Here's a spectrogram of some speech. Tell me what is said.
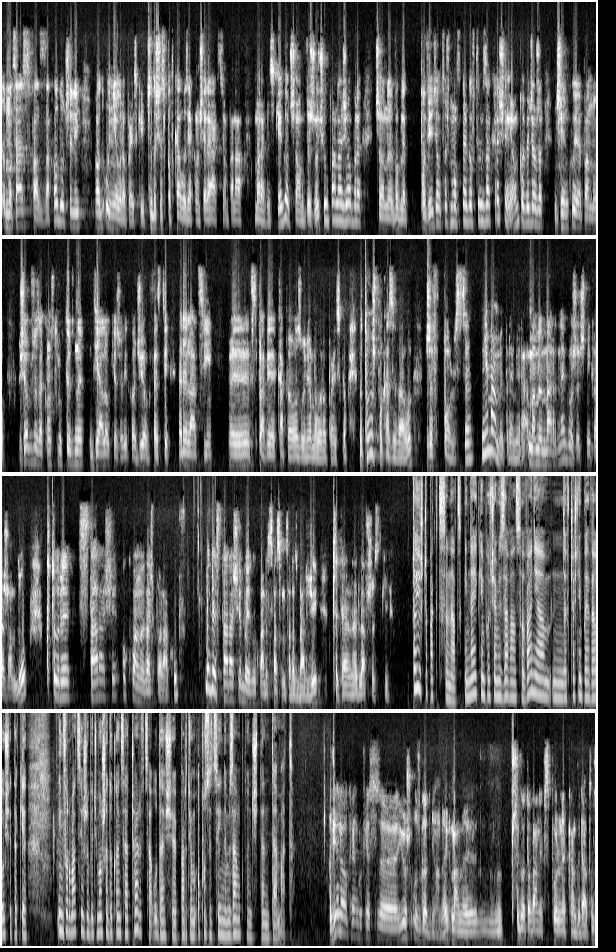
mocarstwa z Zachodu, czyli od Unii Europejskiej. Czy to się spotkało z jakąś reakcją pana Morawieckiego? Czy on wyrzucił pana Ziobrę? Czy on w ogóle powiedział coś mocnego w tym zakresie? Nie, on powiedział, że dziękuję panu Ziobrze za konstruktywny dialog, jeżeli chodzi o kwestie relacji y, w sprawie KPO z Unią Europejską. No to już pokazywało, że w Polsce nie mamy premiera. Mamy marnego rzecznika rządu, który stara się okłamywać Polaków. Mówię stara się, bo jego kłamstwa są coraz bardziej czytelne dla wszystkich. To jeszcze pakt senacki. Na jakim poziomie zaawansowania? Mm, wcześniej pojawiały się takie informacje, że być może do końca czerwca uda się partiom opozycyjnym zamknąć ten temat. Wiele okręgów jest e, już uzgodnionych. Mamy przygotowanych wspólnych kandydatów,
